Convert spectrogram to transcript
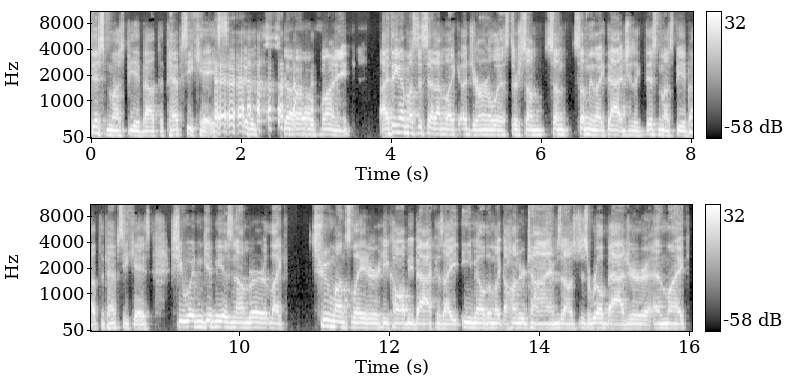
this must be about the Pepsi case. It was so funny. I think I must have said I'm like a journalist or some some something like that. And she's like, this must be about the Pepsi case. She wouldn't give me his number. Like two months later, he called me back because I emailed him like a hundred times. And I was just a real badger. And like,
